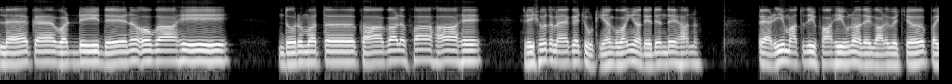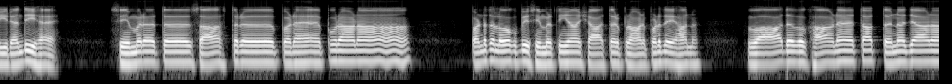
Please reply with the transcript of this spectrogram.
ਲੈ ਕੇ ਵੱਡੀ ਦੇਨ ਉਗਾਹੀ। ਦੁਰਮਤ ਕਾਗਲ ਫਾਹਾਹੇ, ਰਿਸ਼ਵਤ ਲੈ ਕੇ ਝੂਠੀਆਂ ਗਵਾਹੀਆਂ ਦੇ ਦਿੰਦੇ ਹਨ। ਭੈੜੀ ਮਤ ਦੀ ਫਾਹੀ ਉਹਨਾਂ ਦੇ ਗਲ ਵਿੱਚ ਪਈ ਰਹਿੰਦੀ ਹੈ। ਸਿਮਰਤ ਸ਼ਾਸਤਰ ਪੜੈ ਪੁਰਾਣਾ। ਪੰਡਤ ਲੋਕ ਵੀ ਸਿਮਰਤੀਆਂ ਸ਼ਾਸਤਰ ਪੁਰਾਣ ਪੜ੍ਹਦੇ ਹਨ। ਵਾਦ ਵਖਾਣੈ ਤਤ ਨ ਜਾਣਾ।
